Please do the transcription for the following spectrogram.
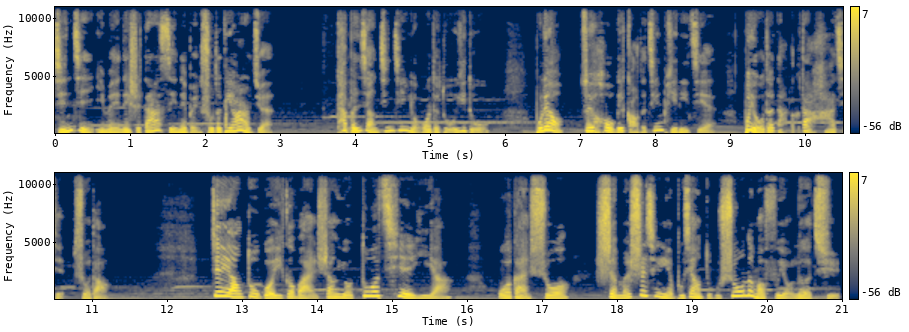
仅仅因为那是 Darcy 那本书的第二卷。她本想津津有味地读一读，不料最后给搞得精疲力竭，不由得打了个大哈欠，说道：“这样度过一个晚上有多惬意呀！我敢说，什么事情也不像读书那么富有乐趣。”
